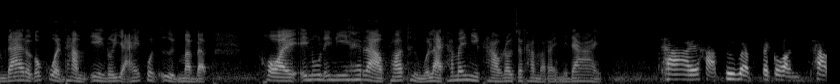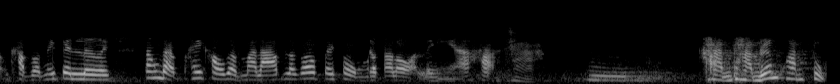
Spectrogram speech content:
ำได้เราก็ควรทำเองเราอยากให้คนอื่นมาแบบคอยไอ้นู่นไอ้นี่ให้เรา เพราะถึงเวลาถ้าไม่มีเขาเราจะทำอะไรไม่ได้ ใช่ค่ะ คือแบบแต่ก่อนขับขับรถไม่เป็นเลย ต้องแบบให้เขาแบบมารับแล้วก็ไปส่งเราตลอดอะไรอย่างเงี้ยค่ะ ค่ะ อืม ถามถามเรื่องความสุข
